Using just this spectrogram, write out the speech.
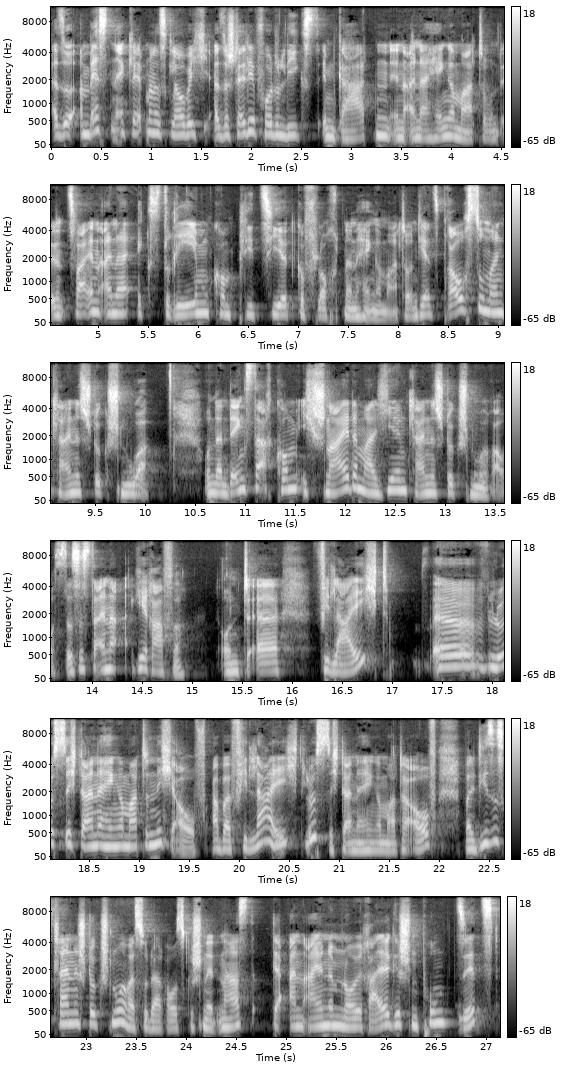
Also am besten erklärt man das, glaube ich. Also stell dir vor, du liegst im Garten in einer Hängematte und in, zwar in einer extrem kompliziert geflochtenen Hängematte. Und jetzt brauchst du mal ein kleines Stück Schnur. Und dann denkst du, ach komm, ich schneide mal hier ein kleines Stück Schnur raus. Das ist eine Giraffe. Und äh, vielleicht äh, löst sich deine Hängematte nicht auf. Aber vielleicht löst sich deine Hängematte auf, weil dieses kleine Stück Schnur, was du da rausgeschnitten hast, der an einem neuralgischen Punkt sitzt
